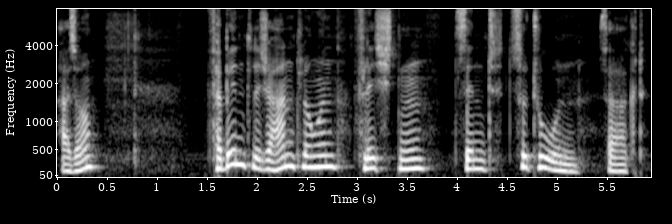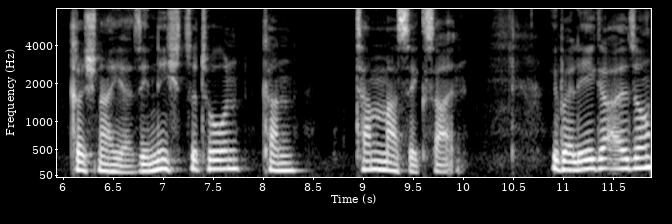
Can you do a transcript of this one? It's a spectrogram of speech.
Also, verbindliche Handlungen, Pflichten sind zu tun, sagt Krishna hier. Sie nicht zu tun, kann Tamasik sein. Überlege also,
